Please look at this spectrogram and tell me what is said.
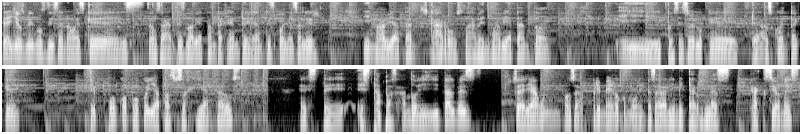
ellos mismos dicen, ¿no? Es que, es, o sea, antes no había tanta gente, antes podía salir y no había tantos carros, ¿sabes? No había tanto... Y pues eso es lo que te das cuenta que, que poco a poco y a pasos agigantados, este, está pasando. Y, tal vez sería un, o sea, primero como empezar a limitar las acciones,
